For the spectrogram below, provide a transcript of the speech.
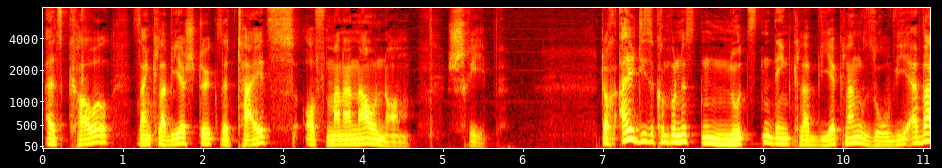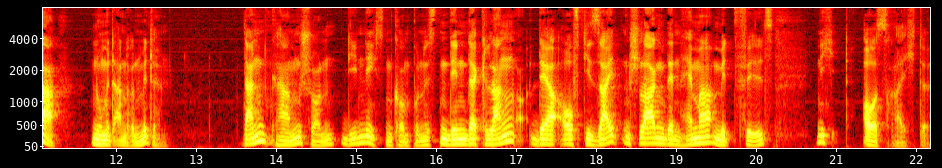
als Cowell sein Klavierstück The Tides of Mananaunom schrieb. Doch all diese Komponisten nutzten den Klavierklang so wie er war, nur mit anderen Mitteln. Dann kamen schon die nächsten Komponisten, denen der Klang der auf die Saiten schlagenden Hämmer mit Filz nicht ausreichte.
